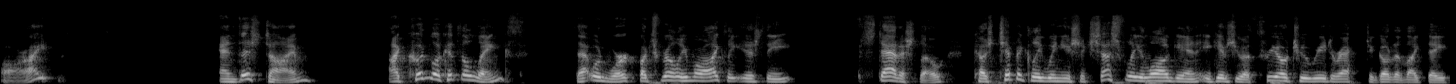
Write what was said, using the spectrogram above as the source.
All right. And this time, I could look at the length. That would work, but really more likely is the status though, because typically when you successfully log in, it gives you a 302 redirect to go to like the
